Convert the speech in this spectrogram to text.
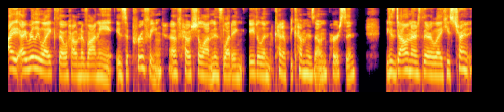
I, I really like though how Navani is approving of how Shallan is letting Adolin kind of become his own person. because Dalinar's there, like he's trying.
